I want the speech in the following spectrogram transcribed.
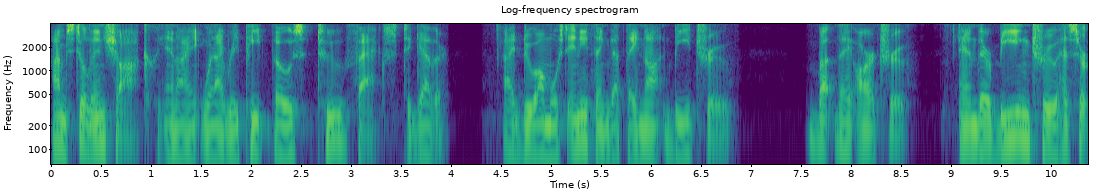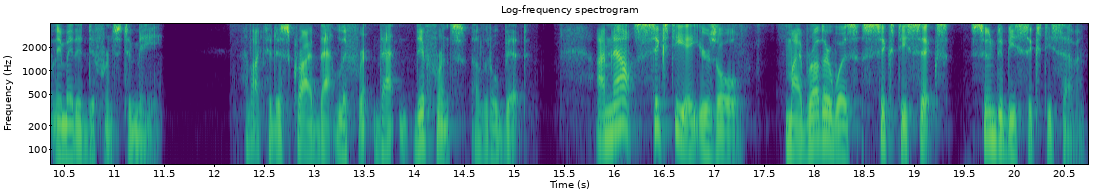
I'm still in shock, and I, when I repeat those two facts together, I do almost anything that they not be true. But they are true, and their being true has certainly made a difference to me. I'd like to describe that, that difference a little bit. I'm now 68 years old. My brother was 66, soon to be 67.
